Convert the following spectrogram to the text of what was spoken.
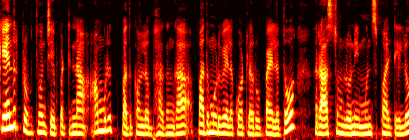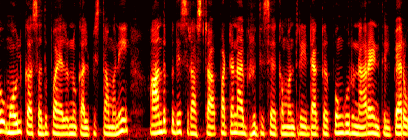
కేంద్ర ప్రభుత్వం చేపట్టిన అమృత్ పథకంలో భాగంగా పదమూడు వేల కోట్ల రూపాయలతో రాష్ట్రంలోని మున్సిపాలిటీల్లో మౌలిక సదుపాయాలను కల్పిస్తామని ఆంధ్రప్రదేశ్ రాష్ట్ర పట్టణాభివృద్ధి శాఖ మంత్రి డాక్టర్ పొంగూరు నారాయణ తెలిపారు.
